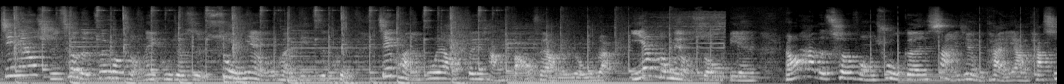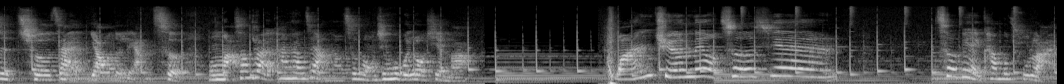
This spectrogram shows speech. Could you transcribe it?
今天要实测的最后一种内裤就是素面无痕丁字裤，这款的布料非常薄，非常的柔软，一样都没有收边。然后它的车缝处跟上一件不太一样，它是车在腰的两侧。我们马上就来看看这两条车缝线会不会露馅吧。完全没有车线，侧边也看不出来，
